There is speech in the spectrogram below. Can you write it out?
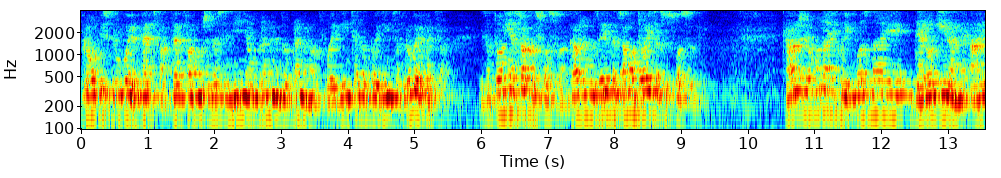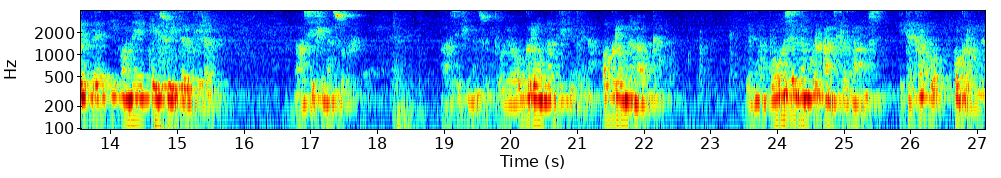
propis drugo je fetva. Fetva može da se mijenja od vremena do vremena, od pojedinca do pojedinca. Drugo je fetva. I za to nije svako sposoban. Kaže Huzeyfe, samo trojica su sposobni. Kaže onaj koji poznaje derogirane ajete i one koji su ih derogirani. Nasih i nasuh. Nasih i nasuh. To je ogromna disciplina, ogromna nauka. Jedna posebna kuranska znanost. I tekako ogromna.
